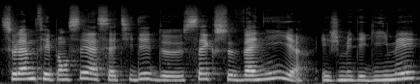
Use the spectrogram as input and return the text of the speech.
Cela me fait penser à cette idée de sexe vanille, et je mets des guillemets,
